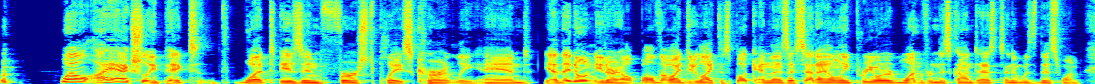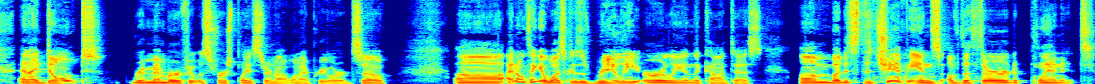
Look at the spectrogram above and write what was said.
well, I actually picked what is in first place currently, and yeah, they don't need our help. Although I do like this book, and as I said, I only pre-ordered one from this contest, and it was this one, and I don't remember if it was first place or not when I pre-ordered. So uh, I don't think it was because it's really early in the contest. Um, but it's the champions of the third planet.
